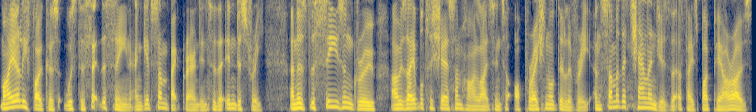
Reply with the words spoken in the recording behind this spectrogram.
My early focus was to set the scene and give some background into the industry, and as the season grew, I was able to share some highlights into operational delivery and some of the challenges that are faced by PROs.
